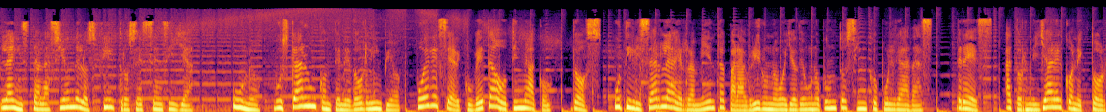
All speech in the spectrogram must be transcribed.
La instalación de los filtros es sencilla. 1. Buscar un contenedor limpio, puede ser cubeta o tinaco. 2. Utilizar la herramienta para abrir un hoyo de 1.5 pulgadas. 3. Atornillar el conector,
